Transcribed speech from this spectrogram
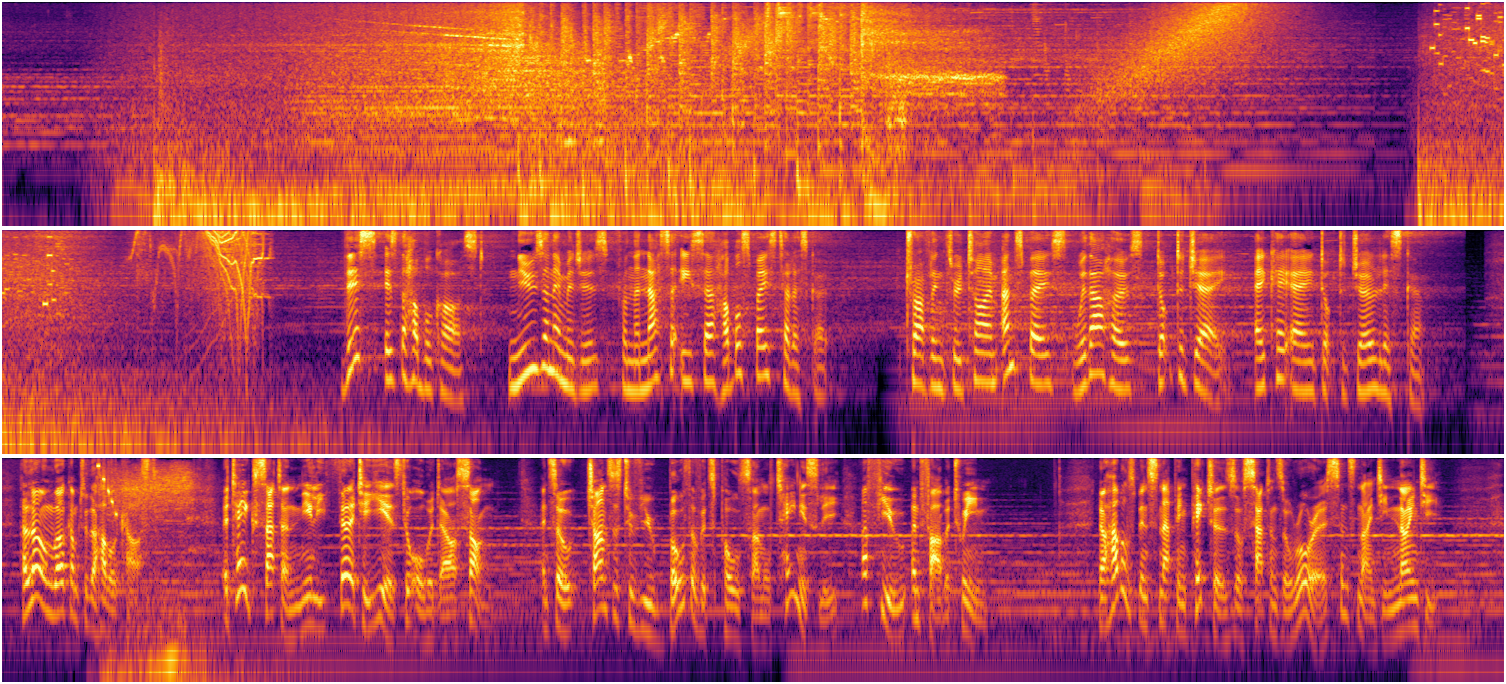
This is the Hubblecast, news and images from the NASA ESA Hubble Space Telescope. Travelling through time and space with our host, Dr. J, aka Dr. Joe Liske. Hello and welcome to the Hubblecast. It takes Saturn nearly 30 years to orbit our Sun, and so chances to view both of its poles simultaneously are few and far between. Now Hubble's been snapping pictures of Saturn's aurora since 1990,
